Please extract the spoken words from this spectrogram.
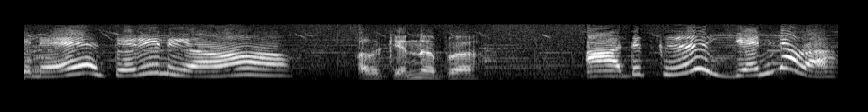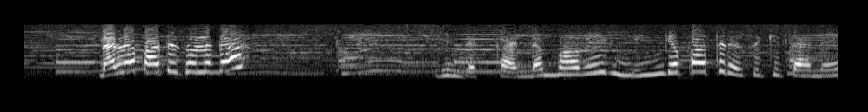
வந்திருக்கேனே தெரியலையா? அதுக்கு என்ன இப்ப? அதுக்கு என்னவா? நல்லா பார்த்து சொல்லுங்க. இந்த கண்ணம்மாவே நீங்க பார்த்து ரசிக்கத்தானே?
